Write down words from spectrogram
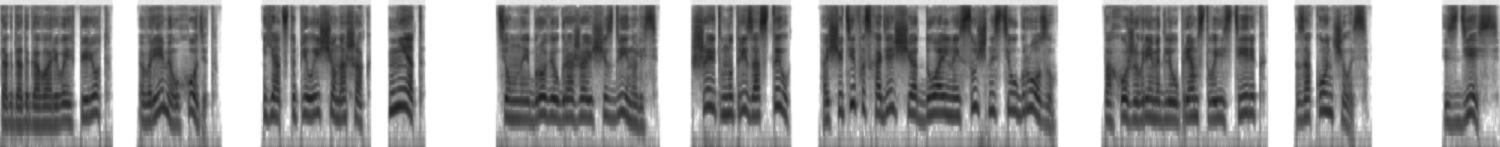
«Тогда договаривай вперед. Время уходит». Я отступила еще на шаг. «Нет!» Темные брови угрожающе сдвинулись. Шейд внутри застыл, ощутив исходящую от дуальной сущности угрозу. Похоже, время для упрямства и истерик закончилось. «Здесь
